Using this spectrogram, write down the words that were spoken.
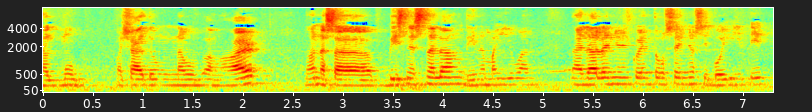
nag-move. Masyadong na-move ang heart No, nasa business na lang, di na maiwan. Naalala niyo yung kwento ko sa inyo, si Boy Itik?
